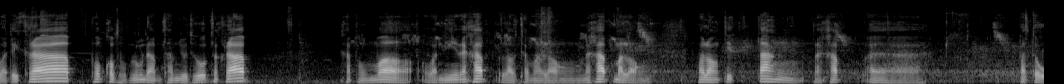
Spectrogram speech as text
วัสดีครับ พบกับผมลุงดำทำ YouTube นะครับ ครับผมว่าวันนี้นะครับเราจะมาลองนะครับมาลองมาลองติดตั้งนะครับเอ่อ ประตู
